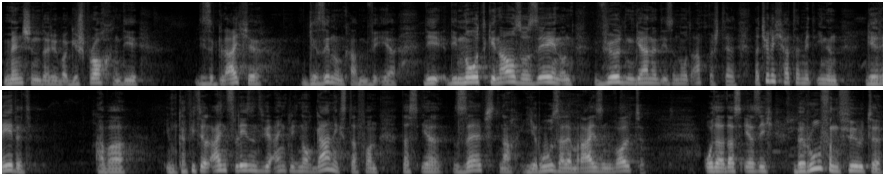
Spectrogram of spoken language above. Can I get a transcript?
Menschen darüber gesprochen, die diese gleiche Gesinnung haben wie er, die die Not genauso sehen und würden gerne diese Not abbestellen. Natürlich hat er mit ihnen geredet, aber im Kapitel 1 lesen wir eigentlich noch gar nichts davon, dass er selbst nach Jerusalem reisen wollte oder dass er sich berufen fühlte,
